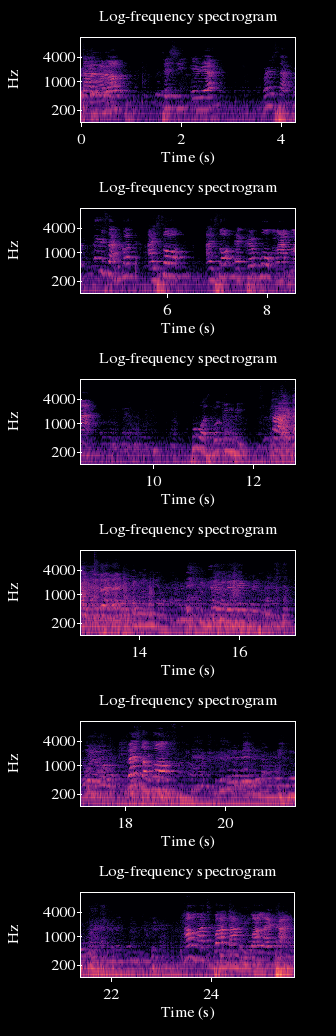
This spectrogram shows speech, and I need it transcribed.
Start around Teshie area. Very sad, very sad because I saw I saw a crippled madman who was smoking weed. First of all, how much bad luck in one lifetime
